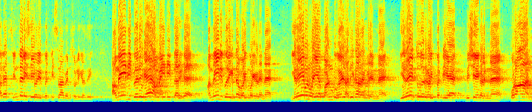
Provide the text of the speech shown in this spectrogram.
ஆக சிந்தனை செய்வதை பற்றி இஸ்லாம் என்ன சொல்கிறது? அமைதி பெருக அமைதி தருக. அமைதி பெறுகின்ற வழிமுறைகள் என்ன? இறைவனுடைய பண்புகள் அதிகாரங்கள் என்ன? இறை தூதர்களை பற்றிய விஷயங்கள் என்ன? குரான்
